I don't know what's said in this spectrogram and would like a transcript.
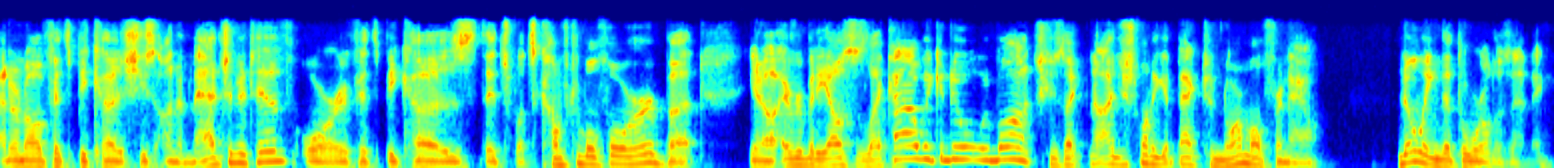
I don't know if it's because she's unimaginative or if it's because it's what's comfortable for her, but you know, everybody else is like, "Oh, we can do what we want." She's like, "No, I just want to get back to normal for now." Knowing that the world is ending.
